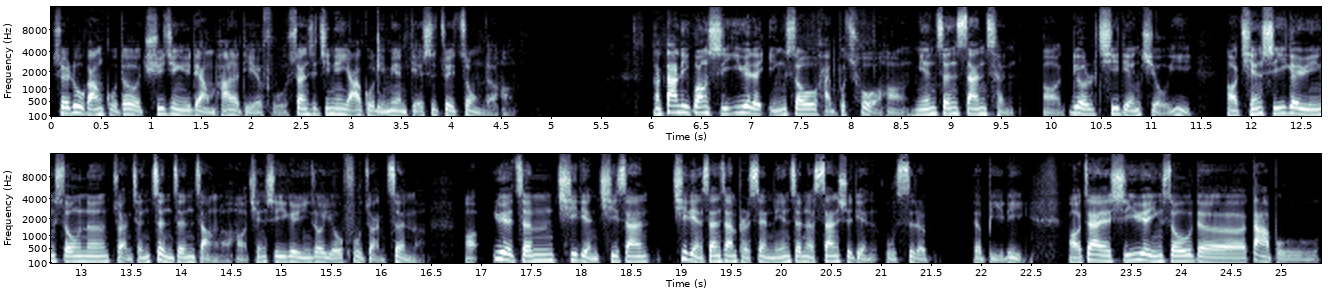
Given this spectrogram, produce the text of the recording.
所以陆港股都有趋近于两趴的跌幅，算是今天亚股里面跌势最重的哈。那大立光十一月的营收还不错哈，年增三成哦，六十七点九亿哦，前十一个月营收呢转成正增长了哈，前十一个月营收由负转正了，哦，月增七点七三七点三三 percent，年增了三十点五四的的比例哦，在十一月营收的大补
